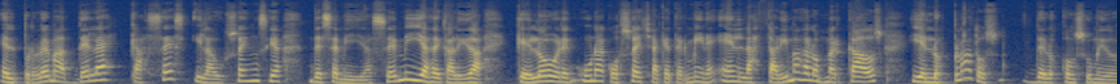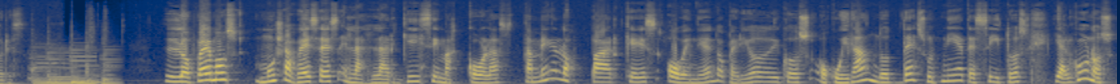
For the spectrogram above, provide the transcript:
el problema de la escasez y la ausencia de semillas, semillas de calidad que logren una cosecha que termine en las tarimas de los mercados y en los platos de los consumidores. Los vemos muchas veces en las larguísimas colas, también en los parques o vendiendo periódicos o cuidando de sus nietecitos y algunos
